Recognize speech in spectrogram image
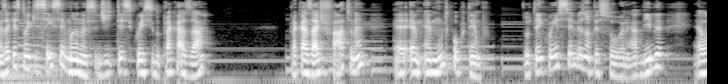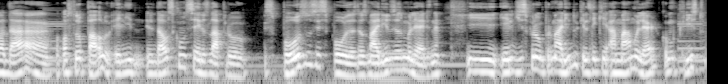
Mas a questão é que seis semanas de ter se conhecido para casar, para casar de fato, né? é, é, é muito pouco tempo. Tu tem que conhecer mesmo a pessoa, né? A Bíblia, ela dá... O apóstolo Paulo, ele, ele dá os conselhos lá pro esposos e esposas, né? os maridos e as mulheres, né? E, e ele diz pro, pro marido que ele tem que amar a mulher como Cristo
